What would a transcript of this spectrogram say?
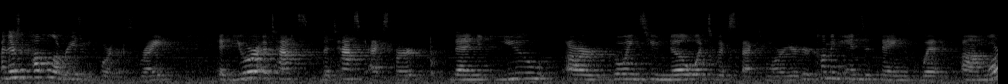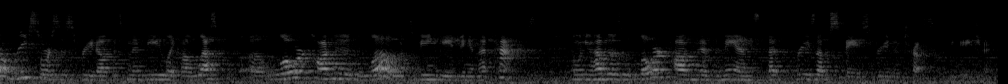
And there's a couple of reasons for this, right? If you're a task, the task expert, then you are going to know what to expect more. You're, you're coming into things with um, more resources freed up. It's going to be like a less, uh, lower cognitive load to be engaging in that task. And when you have those lower cognitive demands, that frees up space for you to trust the agent.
